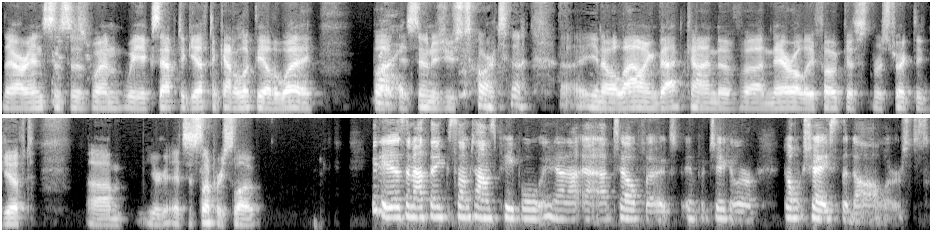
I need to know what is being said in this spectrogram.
there are instances when we accept a gift and kind of look the other way. But Right. as soon as you start, uh, you know, allowing that kind of uh, narrowly focused, restricted gift, um, you're, it's a slippery slope. it is and i think sometimes people you know and I, I tell folks in particular don't chase the dollars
